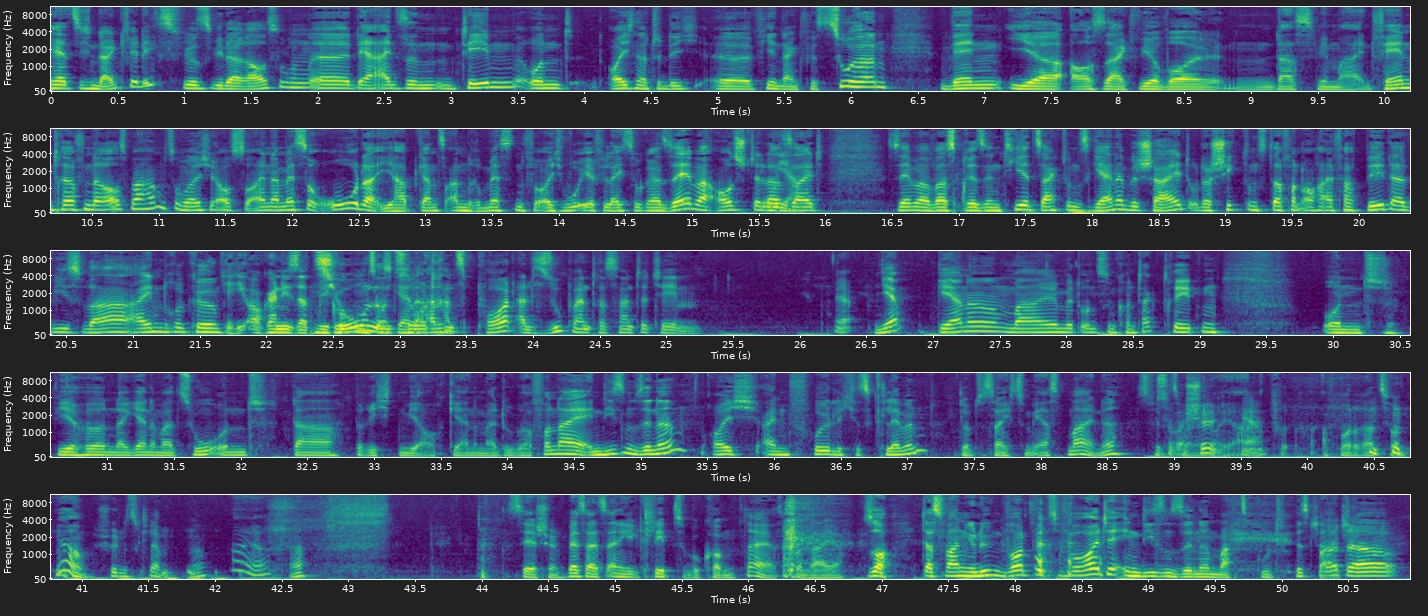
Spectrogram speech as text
herzlichen Dank, Felix, fürs wieder raussuchen äh, der einzelnen Themen und euch natürlich äh, vielen Dank fürs Zuhören. Wenn ihr auch sagt, wir wollen, dass wir mal ein Fan-Treffen daraus machen, zum Beispiel auf so einer Messe, oder ihr habt ganz andere Messen für euch, wo ihr vielleicht sogar selber Aussteller oh ja. seid, selber was präsentiert, sagt uns gerne Bescheid oder schickt uns davon auch einfach Bilder, wie es war, Eindrücke. Ja, die Organisation und so, an. Transport, alles super interessante Themen. Ja. ja, gerne mal mit uns in Kontakt treten. Und wir hören da gerne mal zu und da berichten wir auch gerne mal drüber. Von daher, in diesem Sinne, euch ein fröhliches Klemmen. Ich glaube, das sage ich zum ersten Mal, ne? Das wird das aber schön. Ja. Ab Abmoderation. ja, schönes Klemmen. Ne? Naja, ah, ja. Sehr schön. Besser als einige geklebt zu bekommen. Naja, von daher. So, das waren genügend Wortwürze für heute. In diesem Sinne, macht's gut. Bis bald. Ciao, ciao.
